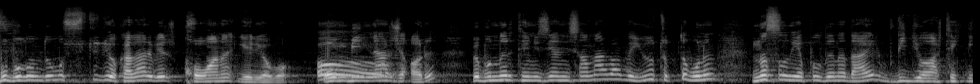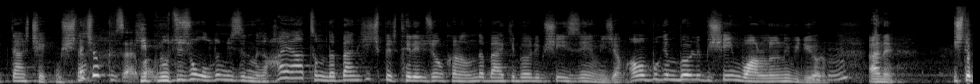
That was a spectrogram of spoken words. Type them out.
Bu bulunduğumuz stüdyo kadar bir kovana geliyor bu. On binlerce arı ve bunları temizleyen insanlar var ve YouTube'da bunun nasıl yapıldığına dair videolar, teknikler çekmişler. E, çok güzel. Hipnotize oldum izledim. Hayatımda ben hiçbir televizyon kanalında belki böyle bir şey izleyemeyeceğim. Ama bugün böyle bir şeyin varlığını biliyorum. Yani işte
